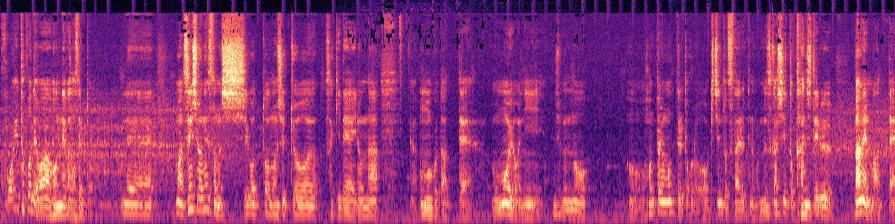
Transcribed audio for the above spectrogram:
こういうとこでは本音が出せると。でまあ先週はねその仕事の出張先でいろんな思うことあって思うように自分の本当に思ってるところをきちんと伝えるっていうのが難しいと感じてる場面もあって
